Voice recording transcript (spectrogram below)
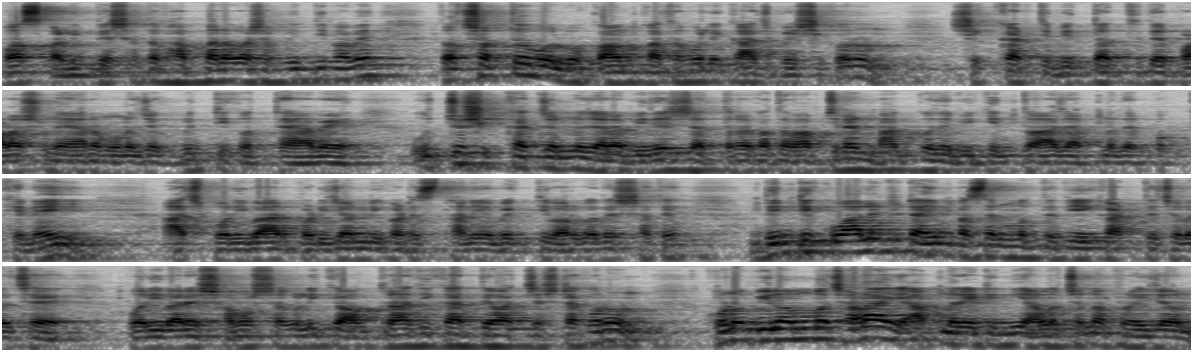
বস কলিকদের সাথে ভাব ভালোবাসা বৃদ্ধি পাবে। তৎসত্ত্বেও বলব, কম কথা বলে কাজ বেশি করুন। শিক্ষার্থী, বিদ্যার্থীদের পড়াশোনায় আরও মনোযোগ বৃদ্ধি করতে হবে। উচ্চশিক্ষার জন্য যারা বিদেশ যাত্রার কথা ভাবছিলেন, ভাগ্যদেবী কিন্তু আজ আপনাদের পক্ষে নেই। আজ পরিবার, পরিজন নিকটে স্থানীয় ব্যক্তিবর্গদের সাথে দিনটি কোয়ালিটি টাইম পাসের মধ্যে দিয়েই কাটতে চলেছে। পরিবারের সমস্যাগুলিকে অগ্রাধিকার দেওয়ার চেষ্টা করুন। কোনো বিলম্ব ছাড়াই আপনার এটি নিয়ে আলোচনা প্রয়োজন।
